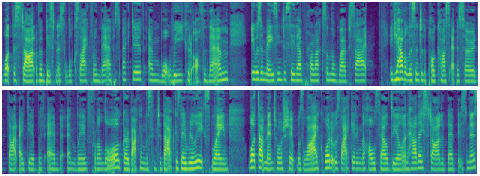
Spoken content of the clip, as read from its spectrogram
what the start of a business looks like from their perspective and what we could offer them. It was amazing to see their products on the website. If you haven't listened to the podcast episode that I did with Eb and Liv from Allure, go back and listen to that because they really explain what that mentorship was like, what it was like getting the wholesale deal, and how they started their business.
